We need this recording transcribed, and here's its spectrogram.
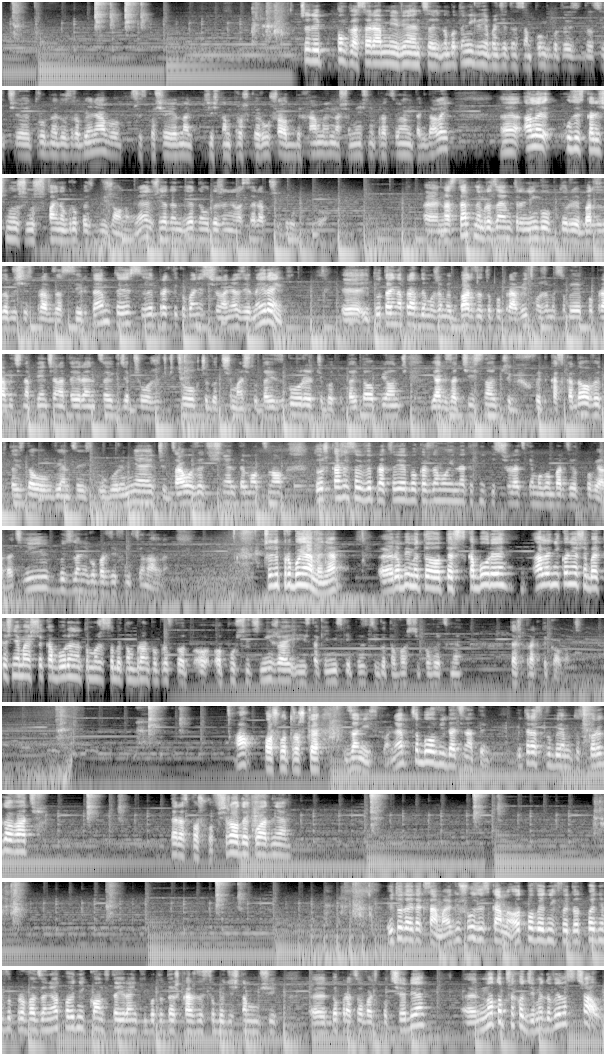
Czyli punkt lasera mniej więcej, no bo to nigdy nie będzie ten sam punkt, bo to jest dosyć e, trudne do zrobienia, bo wszystko się jednak gdzieś tam troszkę rusza, oddychamy, nasze mięśnie pracują i tak dalej. E, Ale uzyskaliśmy już, już fajną grupę zbliżoną, nie? już jeden, jedno uderzenie lasera przy drugim było. E, Następnym rodzajem treningu, który bardzo dobrze się sprawdza z SIRT-em, to jest praktykowanie strzelania z jednej ręki. E, I tutaj naprawdę możemy bardzo to poprawić. Możemy sobie poprawić napięcie na tej ręce, gdzie przyłożyć kciuk, czy go trzymać tutaj z góry, czy go tutaj dopiąć, jak zacisnąć, czy chwyt kaskadowy, tutaj z dołu więcej, u góry mniej, czy cało zaciśnięte mocno. To już każdy sobie wypracuje, bo każdemu inne techniki strzeleckie mogą bardziej odpowiadać i być dla niego bardziej funkcjonalne. Czyli próbujemy, nie? E, Robimy to też z kabury, ale niekoniecznie, bo jak ktoś nie ma jeszcze kabury, no to może sobie tą broń po prostu opuścić niżej i z takiej niskiej pozycji gotowości powiedzmy też praktykować. O, poszło troszkę za nisko, nie? Co było widać na tym. I teraz spróbujemy to skorygować. Teraz poszło w środek ładnie. I tutaj tak samo, jak już uzyskamy odpowiedni chwyt, odpowiednie wyprowadzenie, odpowiedni kąt tej ręki, bo to też każdy sobie gdzieś tam musi e, dopracować pod siebie, e, no to przechodzimy do wielostrzałów.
